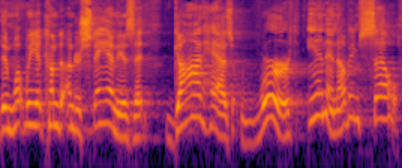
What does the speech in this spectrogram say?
then what we have come to understand is that God has worth in and of himself.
